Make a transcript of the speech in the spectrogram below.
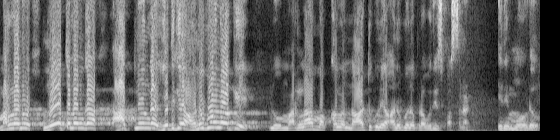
మరలా నువ్వు నూతనంగా ఆత్మీయంగా ఎదిగే అనుభవంలోకి నువ్వు మరలా మొక్కలను నాటుకునే అనుభవం ప్రభు తీసుకొస్తున్నాడు. ఇది మూడు.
